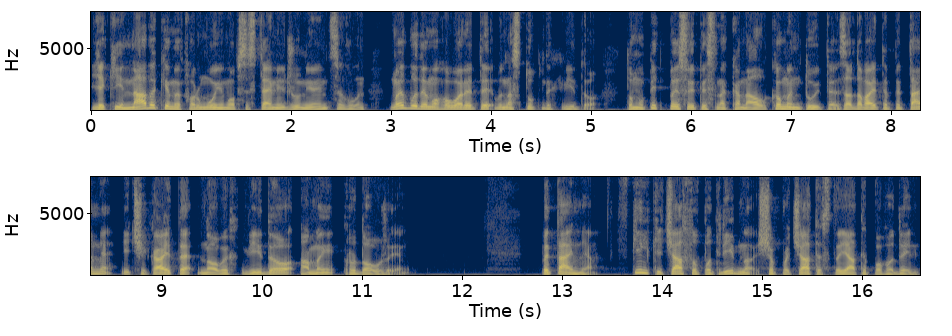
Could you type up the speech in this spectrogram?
Які навики ми формуємо в системі Junior Цигун, ми будемо говорити в наступних відео. Тому підписуйтесь на канал, коментуйте, задавайте питання і чекайте нових відео, а ми продовжуємо. Питання: скільки часу потрібно, щоб почати стояти по годині?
